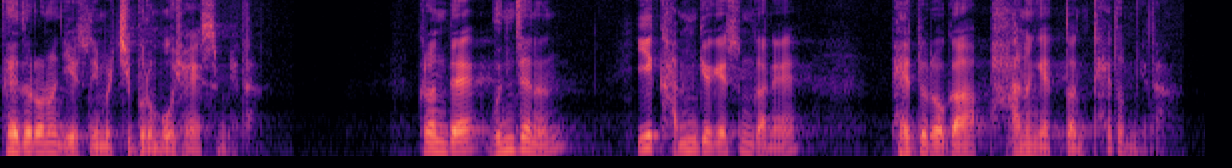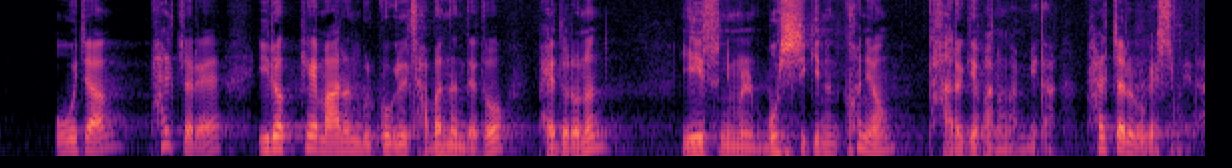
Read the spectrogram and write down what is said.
베드로는 예수님을 집으로 모셔야 했습니다. 그런데 문제는 이 감격의 순간에 베드로가 반응했던 태도입니다. 5장 8절에 이렇게 많은 물고기를 잡았는데도 베드로는 예수님을 모시기는커녕 다르게 반응합니다. 8절을 보겠습니다.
